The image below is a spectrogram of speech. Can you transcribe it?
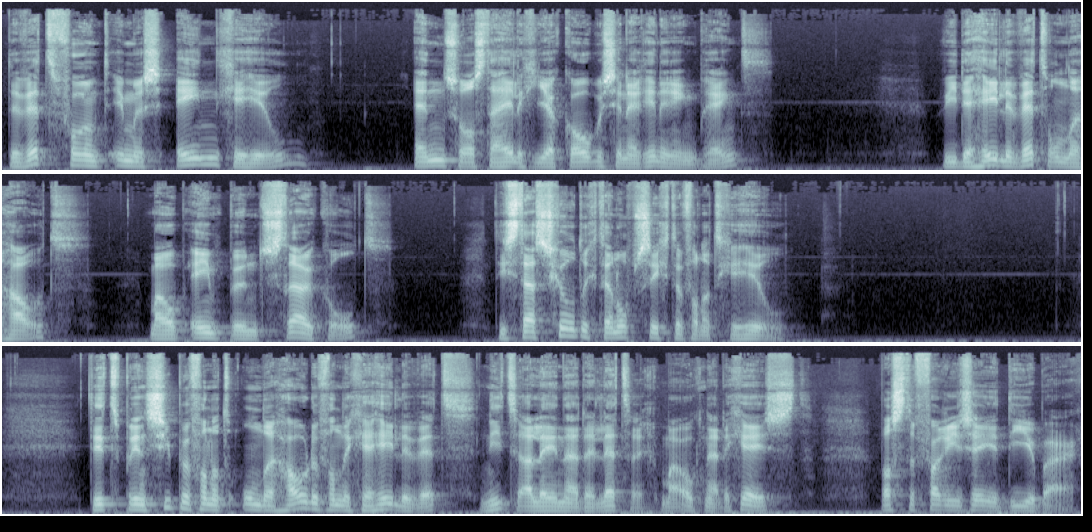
De wet vormt immers één geheel en, zoals de heilige Jacobus in herinnering brengt, wie de hele wet onderhoudt, maar op één punt struikelt, die staat schuldig ten opzichte van het geheel. Dit principe van het onderhouden van de gehele wet, niet alleen naar de letter, maar ook naar de geest, was de Fariseeën dierbaar.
